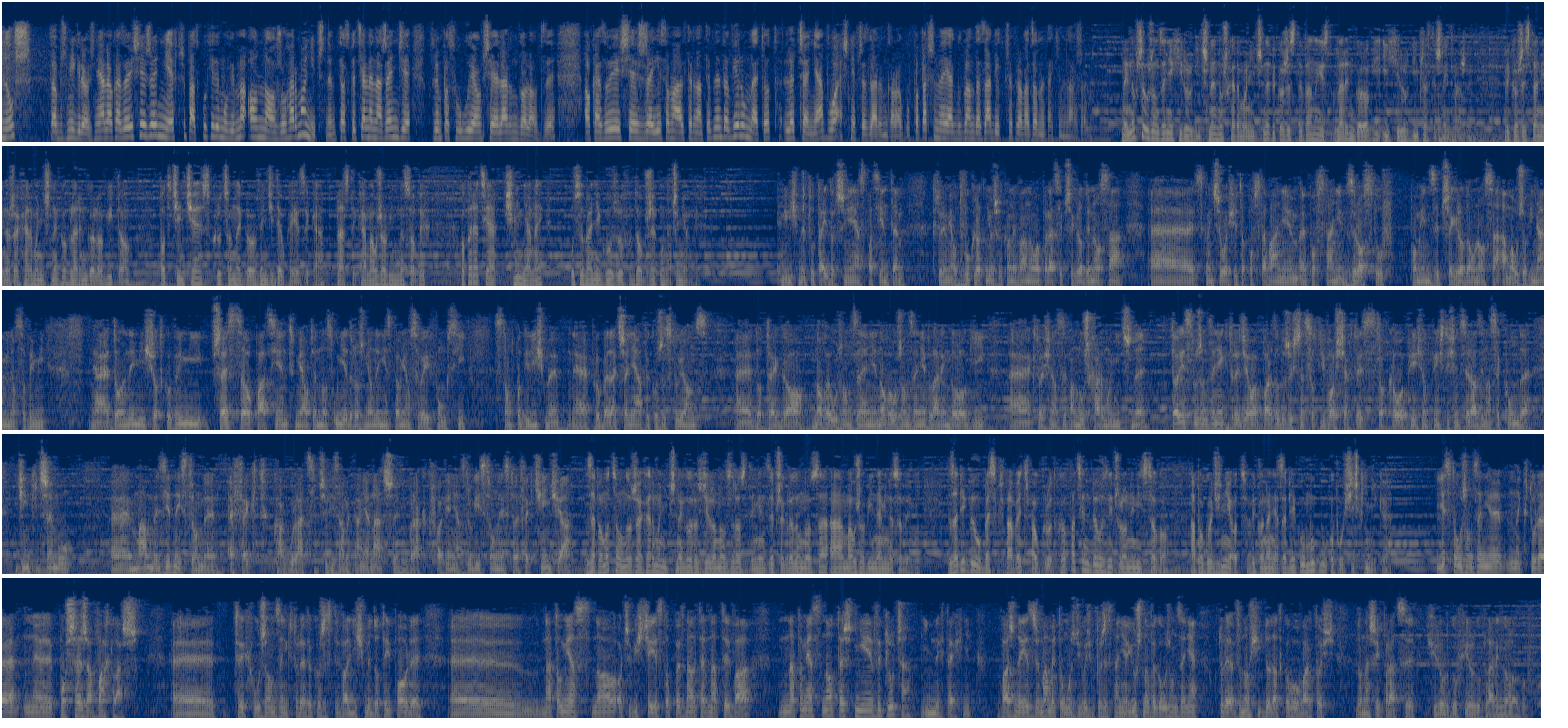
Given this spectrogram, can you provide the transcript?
Nóż to brzmi groźnie, ale okazuje się, że nie w przypadku, kiedy mówimy o nożu harmonicznym. To specjalne narzędzie, którym posługują się laryngolodzy. Okazuje się, że jest ono alternatywne do wielu metod leczenia właśnie przez laryngologów. Popatrzmy, jak wygląda zabieg przeprowadzony takim nożem. Najnowsze urządzenie chirurgiczne, nóż harmoniczny, wykorzystywany jest w laryngologii i chirurgii plastycznej twarzy. Wykorzystanie noża harmonicznego w laryngologii to podcięcie skróconego wędzidełka języka, plastyka małżowin nosowych, operacja ślinianek, usuwanie guzów dobrze unaczynionych. Mieliśmy tutaj do czynienia z pacjentem, który miał dwukrotnie już wykonywaną operację przegrody nosa. E, skończyło się to powstawaniem, e, powstaniem wzrostów pomiędzy przegrodą nosa a małżowinami nosowymi e, dolnymi środkowymi, przez co pacjent miał ten nos uniedrożniony, nie spełniał swojej funkcji. Stąd podjęliśmy próbę leczenia, wykorzystując do tego nowe urządzenie, nowe urządzenie w laryngologii, e, które się nazywa nóż harmoniczny. To jest urządzenie, które działa w bardzo dużych częstotliwościach, to jest około 55 tysięcy razy na sekundę, dzięki czemu e, mamy z jednej strony efekt koagulacji, czyli zamykania naczyń, brak krwawienia, z drugiej strony jest to efekt cięcia, Za pomocą noża harmonicznego rozdzielono wzrosty między przegrodą nosa a małżowinami nosowymi. Zabieg był bezkrwawy, trwał krótko, pacjent był znieczulony miejscowo, a po godzinie od wykonania zabiegu mógł opuścić klinikę. Jest to urządzenie, m, które m, poszerza wachlarz e, tych urządzeń, które wykorzystywaliśmy do tej pory. E, natomiast no, oczywiście jest to pewna alternatywa, natomiast no, też nie wyklucza innych technik. Ważne jest, że mamy tą możliwość wykorzystania już nowego urządzenia, które wnosi dodatkową wartość do naszej pracy chirurgów, chirurgów laryngologów.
